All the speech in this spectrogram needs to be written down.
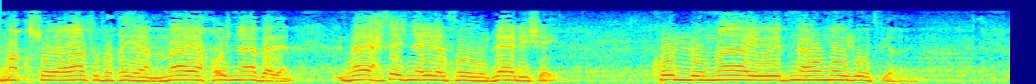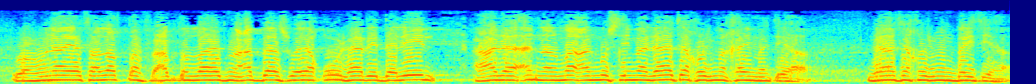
مقصورات في الخيام ما يخرجن أبدا. ما يحتاجن إلى الخروج لا لشيء. كل ما يريدنه موجود فيها وهنا يتلطف عبد الله بن عباس ويقول هذا دليل على أن المرأة المسلمة لا تخرج من خيمتها لا تخرج من بيتها.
